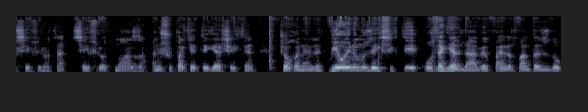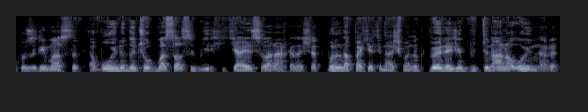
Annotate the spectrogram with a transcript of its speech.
Sephiroth'a. Sephiroth muazzam. Hani şu pakette gerçekten çok önemli. Bir oyunumuz eksikti. O da geldi abi. Final Fantasy 9 Remaster. Ya bu oyunun da çok masalsı bir hikayesi var arkadaşlar. Bunun da paketini açmadım. Böylece bütün ana oyunları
